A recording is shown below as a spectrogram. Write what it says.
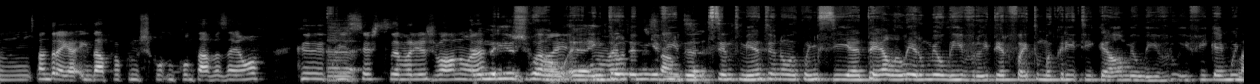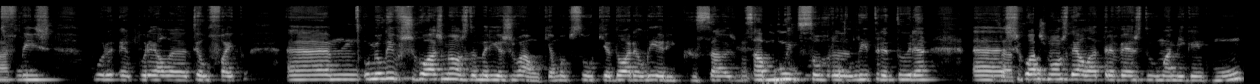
Um, Andréia, ainda há pouco nos contavas em off que conheceste a Maria João, não é? A Maria João entrou na minha vida recentemente, eu não a conhecia até ela ler o meu livro e ter feito uma crítica ao meu livro e fiquei muito claro. feliz por, por ela tê-lo feito. Um, o meu livro chegou às mãos da Maria João, que é uma pessoa que adora ler e que sabe, sabe muito sobre literatura. Uh, chegou às mãos dela através de uma amiga em comum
